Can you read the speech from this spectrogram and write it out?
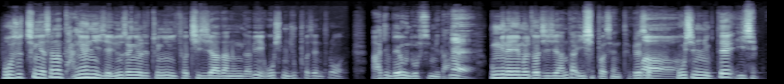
보수층에서는 당연히 이제 윤석열 대통령이 더 지지하다는 응답이 56%로 아주 매우 높습니다. 네. 국민의힘을 더 지지한다 20%. 그래서 어, 56대 20.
